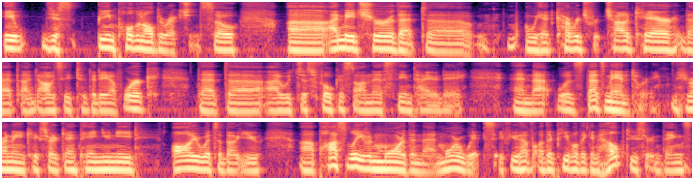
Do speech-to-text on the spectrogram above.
It just being pulled in all directions. So uh, I made sure that uh, we had coverage for childcare, that I obviously took the day off work, that uh, I was just focused on this the entire day. And that was that's mandatory. If you're running a Kickstarter campaign, you need all your wits about you, uh, possibly even more than that, more wits. If you have other people that can help do certain things,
